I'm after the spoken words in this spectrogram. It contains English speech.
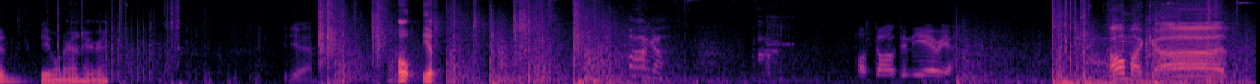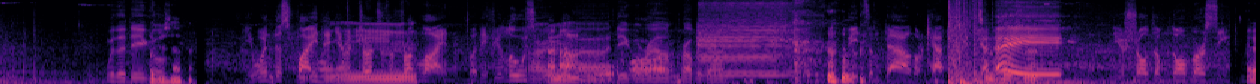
should be one around here, right? Yeah. Oh, yep. Hostiles in the area. Oh my god. With a deagle. What is? You win this fight and you return to the front line. But if you lose, Alright, I know. uh, deagle round, probably done. beat them down or capture them. Hey! You showed them no mercy. Uh,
